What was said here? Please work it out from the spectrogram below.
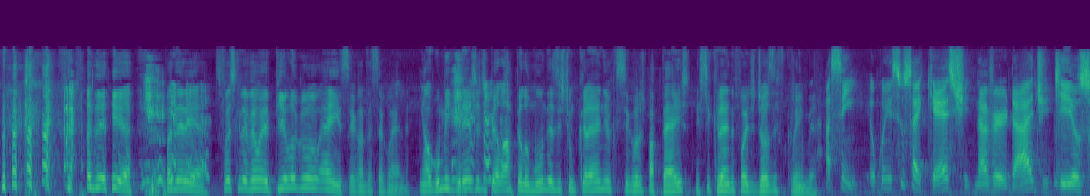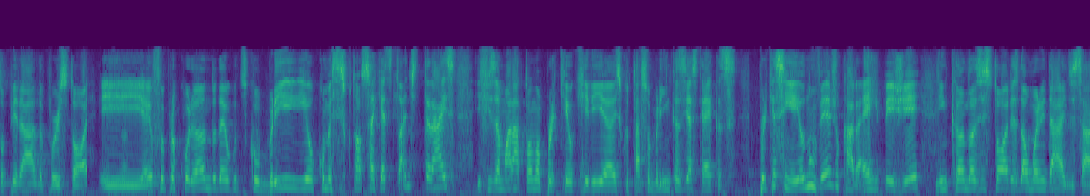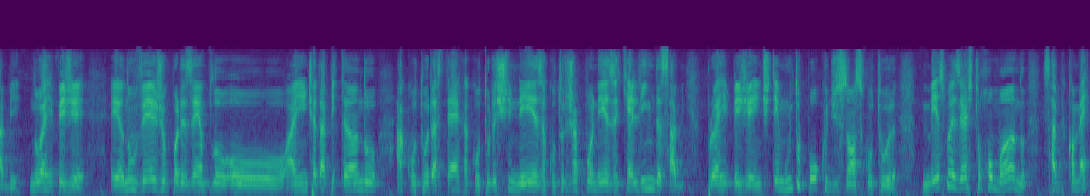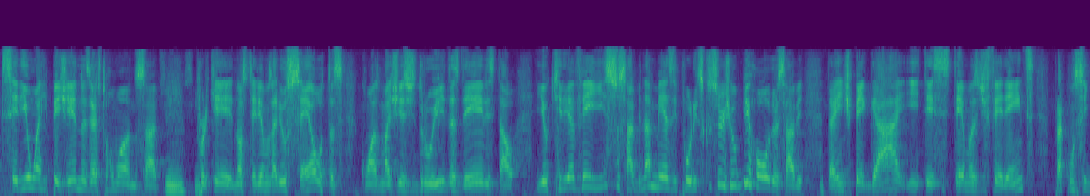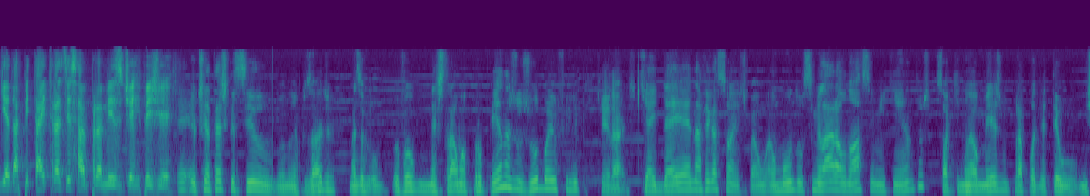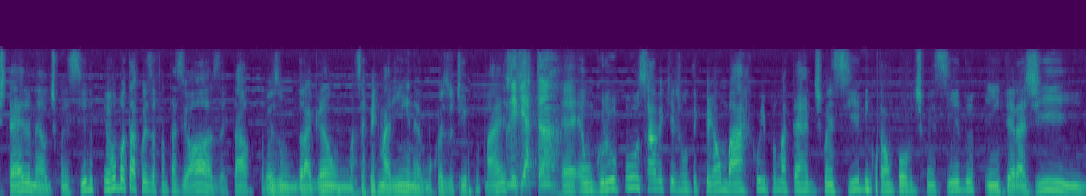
poderia, poderia. Se for escrever um epílogo, é isso que aconteceu com ele. Em alguma igreja de Pelor pelo mundo existe um crânio que segura os papéis. Este crânio foi de Joseph Klimber. Assim, eu conheci o SciCast, na verdade, que eu sou pirado por história. E aí eu fui procurando, daí eu descobri e eu comecei a escutar o SciCast lá de trás e fiz a maratona porque eu queria escutar sobre Incas e Aztecas. Porque assim, eu não vejo, cara, RPG linkando as histórias da humanidade, sabe? No RPG. Eu não vejo, por exemplo, o, a gente adaptando a cultura azteca, a cultura chinesa, a cultura japonesa, que é linda, sabe, pro RPG. A gente tem muito pouco disso na nossa cultura. Mesmo o exército romano, sabe, como é que seria um RPG no exército romano, sabe? Sim, sim. Porque nós teríamos ali os celtas com as magias de druidas deles e tal. E eu queria ver isso, sabe, na mesa. E por isso que surgiu o Beholder, sabe? Da gente pegar e ter sistemas diferentes para conseguir adaptar e trazer, sabe, pra mesa de RPG. Eu tinha até esquecido no episódio episódio, mas eu, eu vou mestrar uma pro Pena Jujuba e o Felipe Queiroz. Que a ideia é navegações. Tipo, é, um, é um mundo similar ao nosso em 1500, só que não é o mesmo para poder ter o mistério, né? O desconhecido. Eu vou botar coisa fantasiosa e tal. Talvez um dragão, uma serpente marinha, né? Alguma coisa do tipo. Mas. Leviatã. É, é um grupo, sabe, que eles vão ter que pegar um barco e ir pra uma terra desconhecida, encontrar um povo desconhecido e interagir e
